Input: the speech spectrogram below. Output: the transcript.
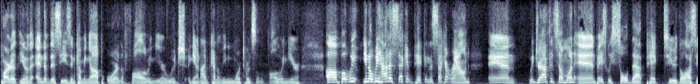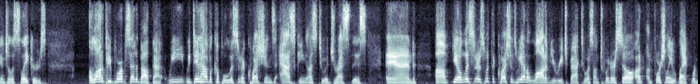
part of you know the end of this season coming up or the following year which again i'm kind of leaning more towards the following year uh, but we you know we had a second pick in the second round and we drafted someone and basically sold that pick to the los angeles lakers a lot of people were upset about that we we did have a couple listener questions asking us to address this and um, you know, listeners, with the questions, we had a lot of you reach back to us on Twitter. So un- unfortunately, like we're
